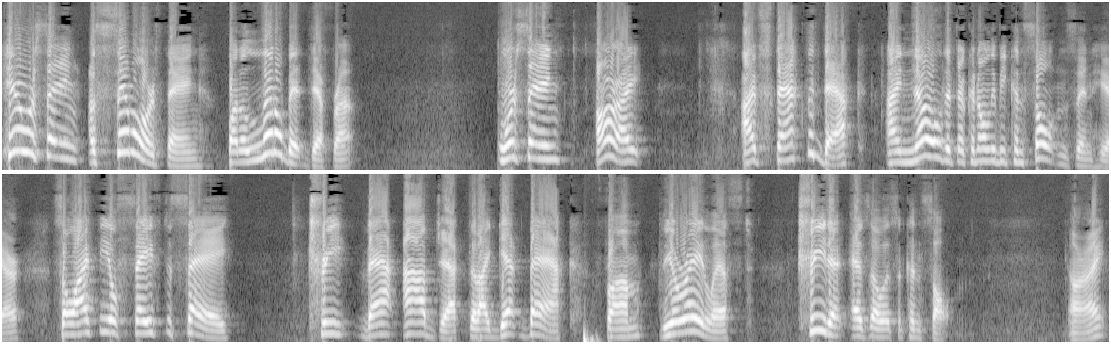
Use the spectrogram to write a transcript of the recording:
Here we're saying a similar thing, but a little bit different. We're saying, all right, I've stacked the deck. I know that there can only be consultants in here. So I feel safe to say, treat that object that I get back from the array list, treat it as though it's a consultant. All right?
